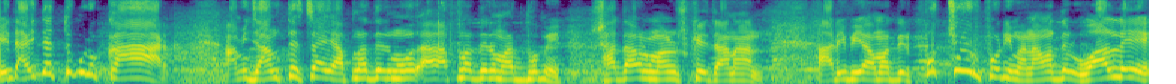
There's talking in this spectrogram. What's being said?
এই দায় দায়িত্বগুলো কার? আমি জানতে চাই আপনাদের আপনাদের মাধ্যমে। সাধারণ মানুষকে জানান। আরবি, আমাদের প্রচুর পরিমাণ, আমাদের ওয়ালে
